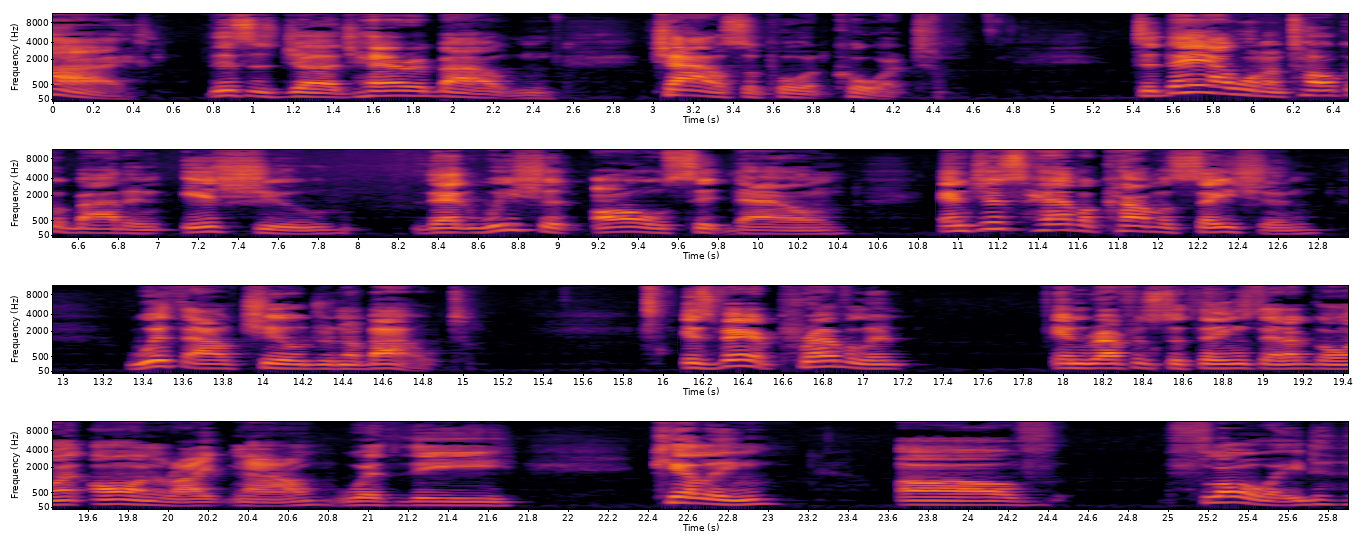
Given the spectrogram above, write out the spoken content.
Hi, this is Judge Harry Bowden, Child Support Court. Today I want to talk about an issue that we should all sit down and just have a conversation with our children about. It's very prevalent in reference to things that are going on right now with the killing of Floyd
